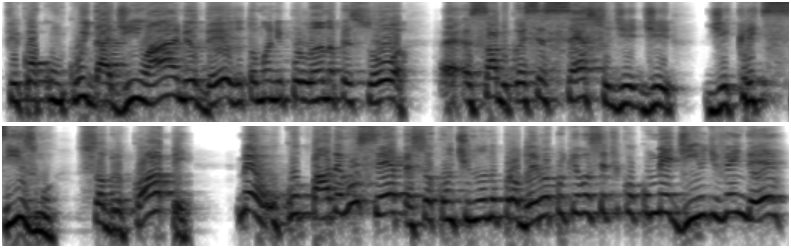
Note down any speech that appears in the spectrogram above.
ficou com cuidadinho, ai meu Deus, eu estou manipulando a pessoa, é, sabe, com esse excesso de, de, de criticismo sobre o copy, meu, o culpado é você. A pessoa continua no problema porque você ficou com medinho de vender,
